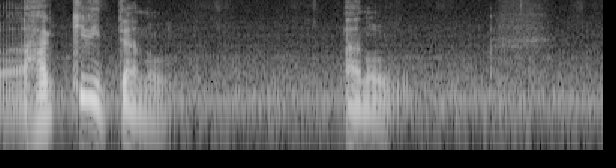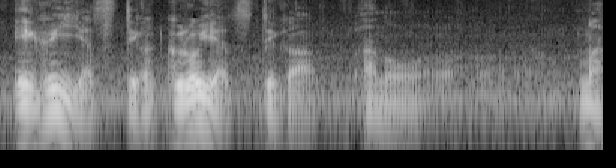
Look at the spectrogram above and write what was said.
ー、はっきり言ってあのあのえぐいやつっていうかグロいやつっていうかあのまあ、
